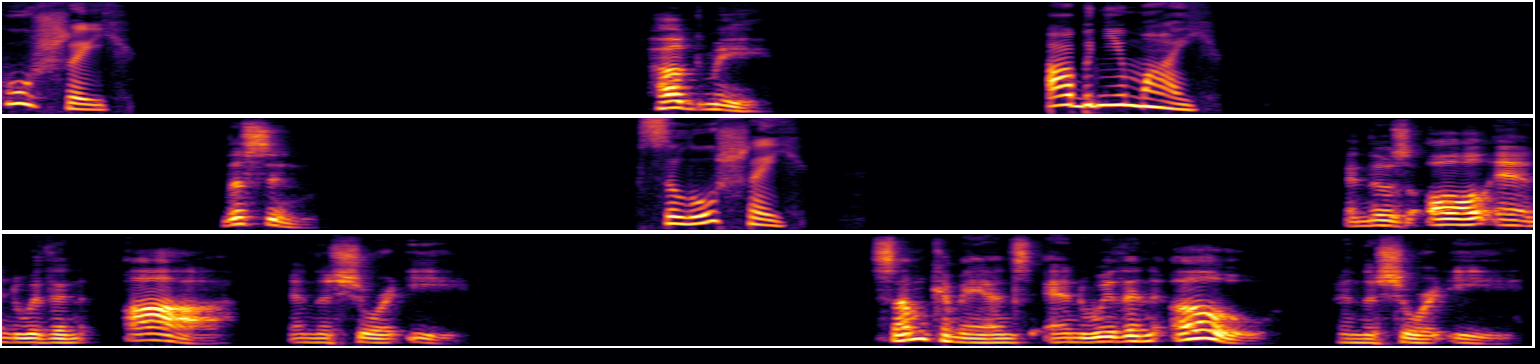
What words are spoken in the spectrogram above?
Кушай. hug me, Обнимай. Listen. Слушай. And those all end with an ah and the short e. Some commands end with an o and the short e,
